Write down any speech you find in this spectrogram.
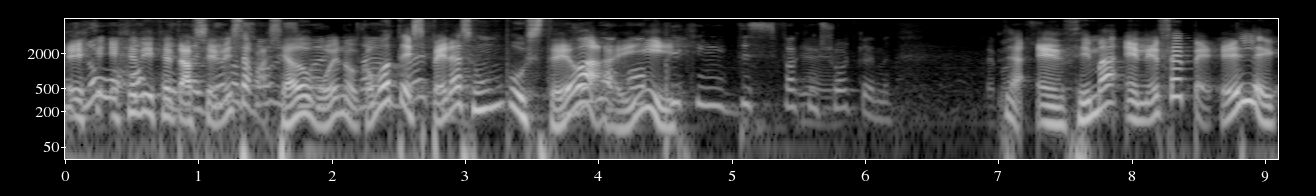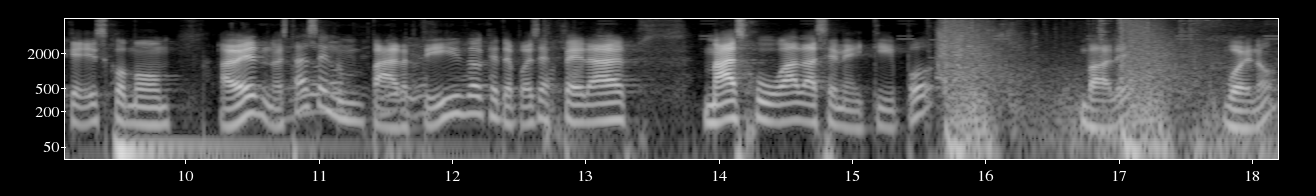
Es que, dice Tapsen, es demasiado bueno. ¿Cómo te esperas un busteo ahí? Encima en FPL, que es como... A ver, no estás en un partido que te puedes esperar más jugadas en equipo. Vale. Bueno,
